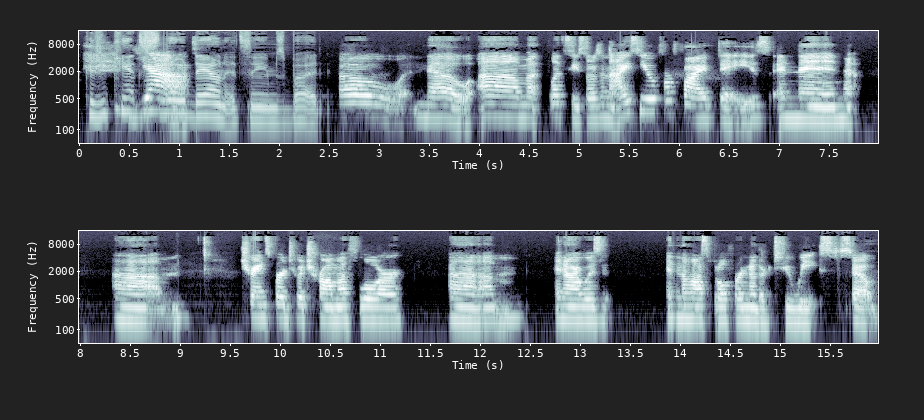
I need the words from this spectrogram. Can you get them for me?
because you can't yeah. slow down it seems but oh no um let's see so i was in the icu for five days and then um transferred to a trauma floor um and I was in the hospital for another two weeks. So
